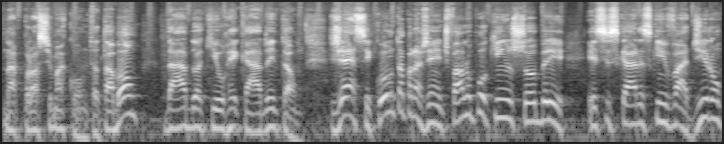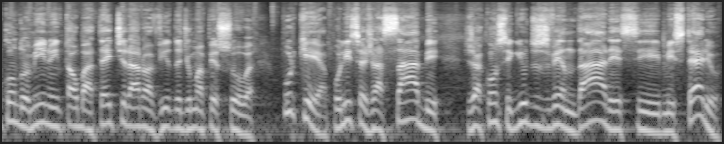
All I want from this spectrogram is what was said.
na próxima conta, tá bom? Dado aqui o recado então. Jesse, conta pra gente, fala um pouquinho sobre esses caras que invadiram o condomínio em Taubaté e tiraram a vida de uma pessoa. Por quê? A polícia já sabe, já conseguiu desvendar esse mistério?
